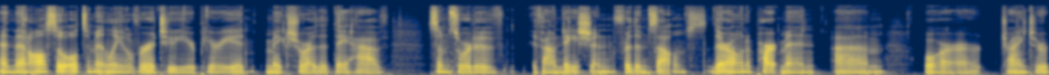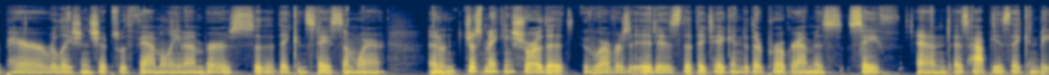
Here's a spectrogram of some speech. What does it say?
and then also ultimately over a two year period make sure that they have some sort of foundation for themselves their own apartment um, or trying to repair relationships with family members so that they can stay somewhere and just making sure that whoever it is that they take into their program is safe and as happy as they can be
